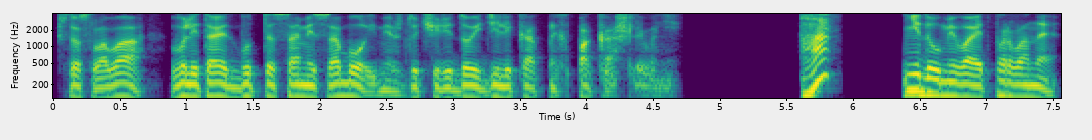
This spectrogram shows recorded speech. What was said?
что слова вылетают будто сами собой между чередой деликатных покашливаний. «А?» — недоумевает Парване.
